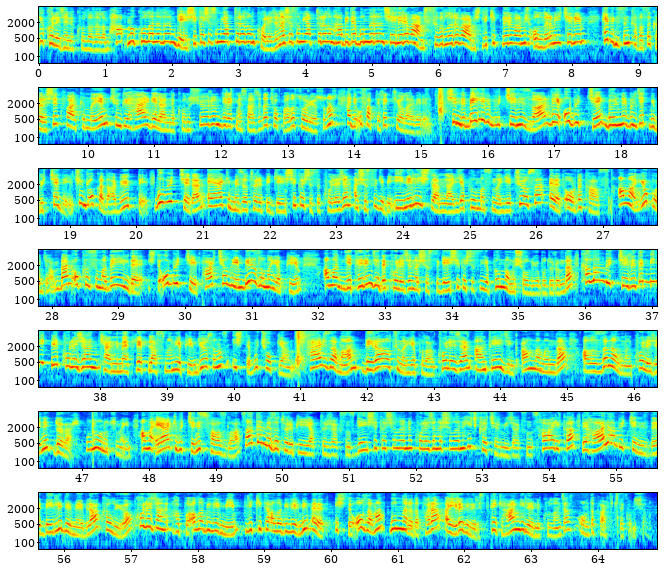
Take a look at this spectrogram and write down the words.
hangi kolajeni kullanalım? Hap mı kullanalım? Gençlik aşısı mı yaptıralım? Kolajen aşısı mı yaptıralım? Ha bir de bunların şeyleri varmış, sıvıları varmış, likitleri varmış. Onları mı içelim? Hepinizin kafası karışık farkındayım. Çünkü her gelenle konuşuyorum. Direkt mesajda da çok fazla soruyorsunuz. Hadi ufak tefek tiyolar verelim. Şimdi belli bir bütçeniz var ve o bütçe bölünebilecek bir bütçe değil. Çünkü o kadar büyük değil. Bu bütçeden eğer ki mezoterapi, gençlik aşısı, kolajen aşısı gibi iğneli işlemler yapılmasına yetiyorsa evet orada kalsın. Ama yok hocam ben o kısma değil de işte o bütçeyi parçalayayım biraz ona yapayım ama yeterince de kolajen aşısı, gençlik aşısı yapılmamış oluyor bu durumda. Kalan bütçeyle de minik bir kolajen kendime replasmanı yapayım diyorsanız işte bu çok yanlış. Her zaman deri altına yapılan kolajen anti-aging anlamında ağızdan alınan kolajeni döver. Bunu unutmayın. Ama eğer ki bütçeniz fazla zaten mezoterapiyi yaptıracaksınız. Gençlik aşılarını, kolajen aşılarını hiç kaçırmayacaksınız. Harika ve hala bütçenizde belli bir meblağ kalıyor. Kolajen hapı alabilir miyim? Likiti alabilir miyim? Evet işte o zaman bunlara da para ayırabiliriz. Peki hangilerini kullanacağız? Onu da part 2'de konuşalım.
